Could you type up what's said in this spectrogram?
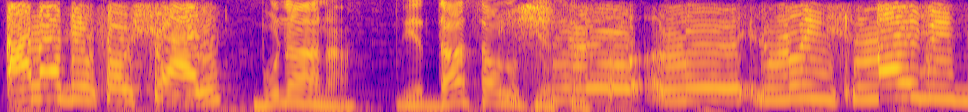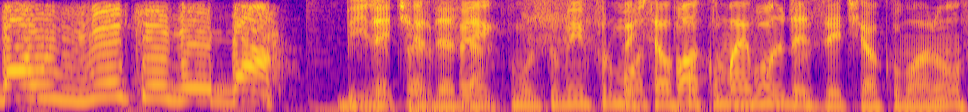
Ana din Focșani. Bună, Ana! E da sau nu piesa? Lui, lui, lui Smiley dau 10 de da. Bine, 10 de perfect, da. mulțumim frumos. Păi s-au Patru făcut mai mult de 10 acum, nu?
